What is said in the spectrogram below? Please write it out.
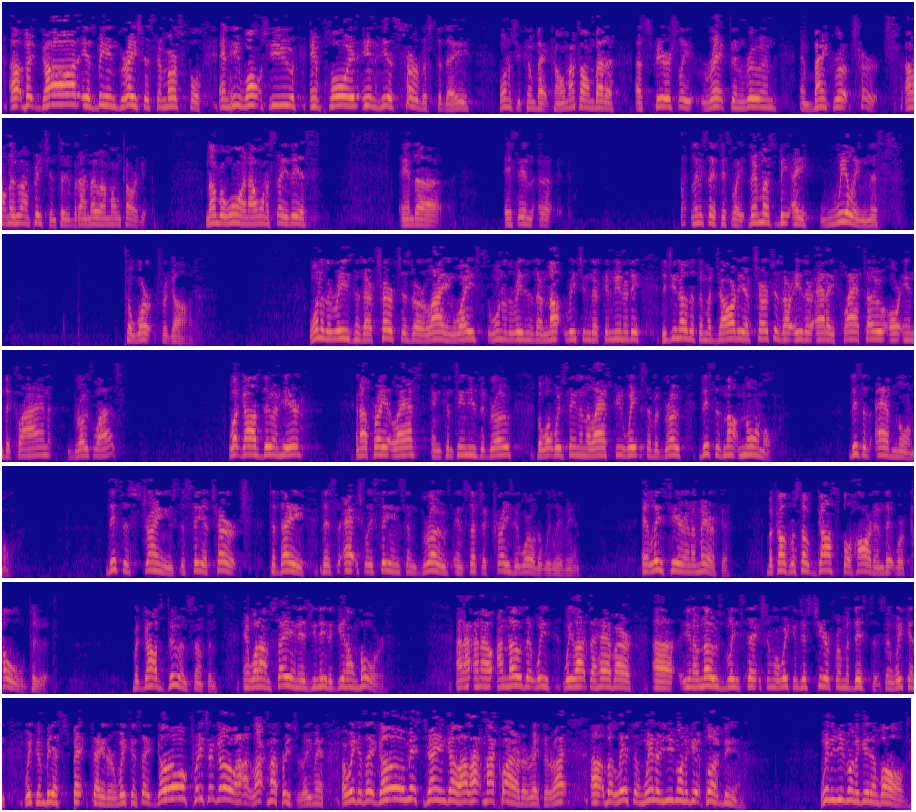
Uh, but God is being gracious and merciful, and He wants you employed in His service today. Why don't you come back home? I'm talking about a, a spiritually wrecked and ruined and bankrupt church. I don't know who I'm preaching to, but I know I'm on target. Number one, I want to say this, and uh, it's in, uh, let me say it this way. There must be a willingness to work for God. One of the reasons our churches are lying waste, one of the reasons they're not reaching their community, did you know that the majority of churches are either at a plateau or in decline growth wise? What God's doing here, and I pray it lasts and continues to grow, but what we've seen in the last few weeks of a growth, this is not normal. This is abnormal. This is strange to see a church today that's actually seeing some growth in such a crazy world that we live in. At least here in America. Because we're so gospel hardened that we're cold to it. But God's doing something. And what I'm saying is you need to get on board. And I, and I, I know that we, we like to have our, uh, you know, nosebleed section where we can just cheer from a distance and we can, we can be a spectator and we can say, go preacher, go. I like my preacher. Amen. Or we can say, go Miss Jane, go. I like my choir director, right? Uh, but listen, when are you going to get plugged in? When are you going to get involved?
